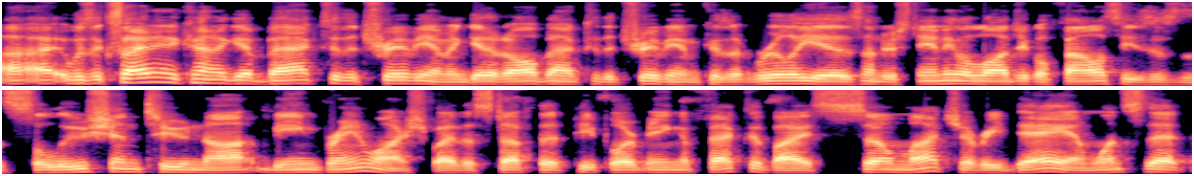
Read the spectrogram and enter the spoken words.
uh, it was exciting to kind of get back to the trivium and get it all back to the trivium because it really is understanding the logical fallacies is the solution to not being brainwashed by the stuff that people are being affected by so much every day. And once that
